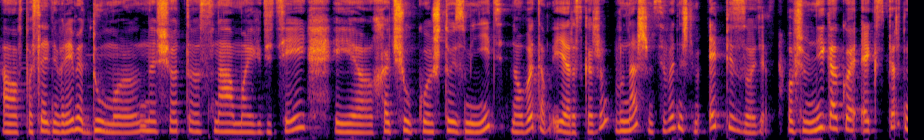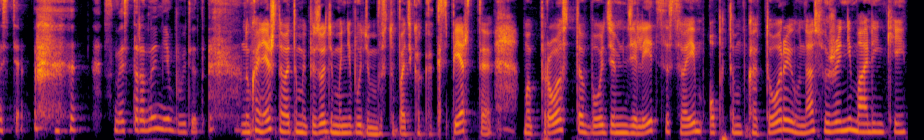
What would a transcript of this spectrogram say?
а, в последнее время думаю насчет э, сна моих детей и хочу кое-что изменить, но об этом я расскажу в нашем сегодняшнем эпизоде. В общем, никакой экспертности с моей стороны не будет. Ну, конечно, в этом эпизоде мы не будем выступать как эксперты, мы просто будем делиться своим опытом, который у нас уже не маленький.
